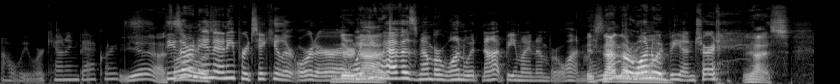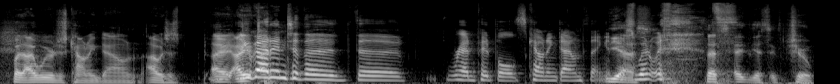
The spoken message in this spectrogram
Oh, we were counting backwards. Yeah, I these aren't in any particular order. They're what not. you have as number one would not be my number one. My It's not number, number one, one. would be Uncharted. Yes, but I we were just counting down. I was just I, I you got into the the red Pitbull's counting down thing and Yes. just went with. that's uh, yes, it's true.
